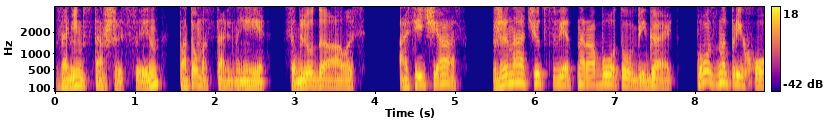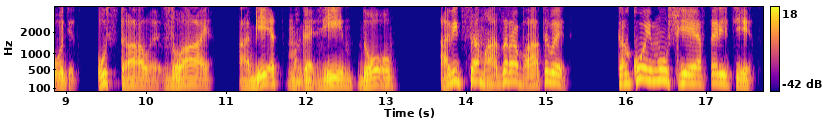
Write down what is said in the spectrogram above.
за ним старший сын, потом остальные. Соблюдалось. А сейчас жена чуть свет на работу убегает, поздно приходит, усталая, злая. Обед, магазин, дом. А ведь сама зарабатывает. Какой муж ей авторитет?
